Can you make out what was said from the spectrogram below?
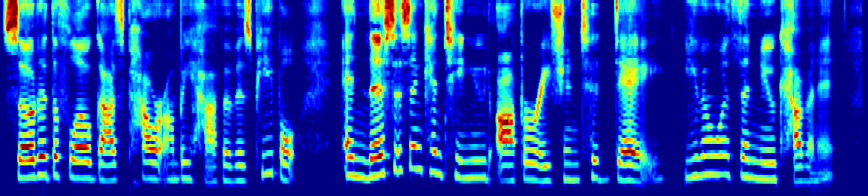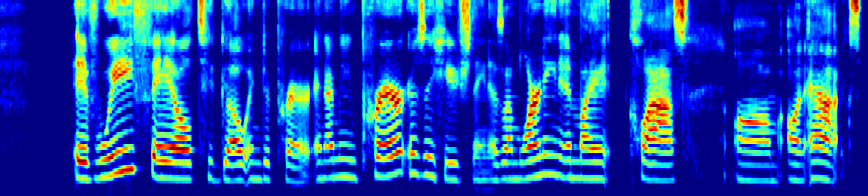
so did the flow of God's power on behalf of his people. And this is in continued operation today, even with the new covenant if we fail to go into prayer, and I mean, prayer is a huge thing, as I'm learning in my class um, on Acts,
